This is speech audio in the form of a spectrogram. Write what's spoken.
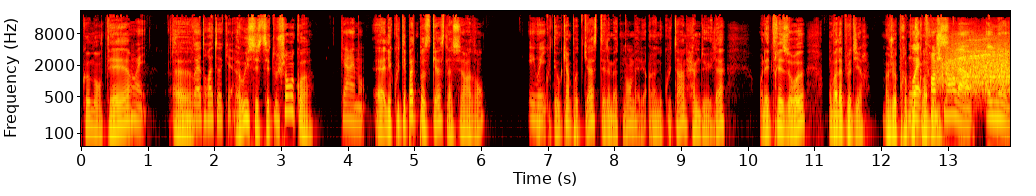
commentaire. Ouais. Qui Euh, nous va droit au cœur, Bah oui, c'est touchant, quoi. carrément. Elle n'écoutait pas de podcast, la sœur, avant. Et Elle oui, n'écoutait aucun podcast. Et là, maintenant, bah, elle en écoute un, alhamdoulilah. On est très heureux. On va l'applaudir. Moi, je propose ouais, franchement, là, elle mérite.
